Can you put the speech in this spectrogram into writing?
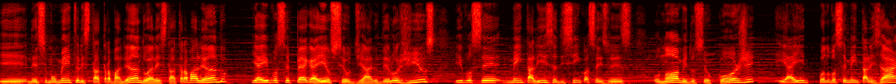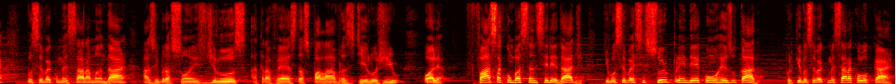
e nesse momento ele está trabalhando, ela está trabalhando, e aí você pega aí o seu diário de elogios e você mentaliza de cinco a seis vezes o nome do seu cônjuge e aí, quando você mentalizar, você vai começar a mandar as vibrações de luz através das palavras de elogio. Olha, faça com bastante seriedade que você vai se surpreender com o resultado, porque você vai começar a colocar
